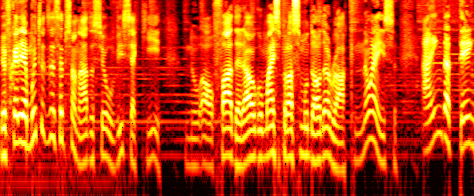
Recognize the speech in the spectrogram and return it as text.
eu ficaria muito decepcionado se eu ouvisse aqui no All Father algo mais próximo do Alda Rock. Não é isso. Ainda tem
